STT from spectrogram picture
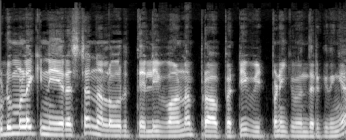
உடுமலைக்கு நியரஸ்ட்டாக நல்ல ஒரு தெளிவான ப்ராப்பர்ட்டி விற்பனைக்கு வந்திருக்குதுங்க.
